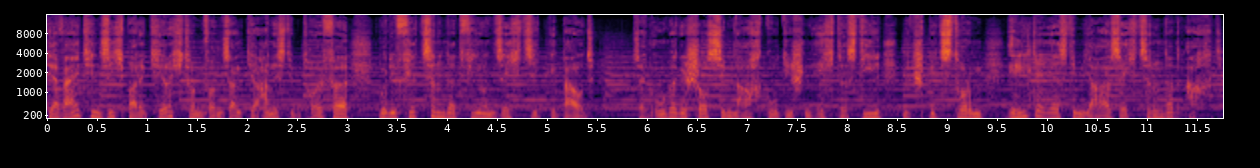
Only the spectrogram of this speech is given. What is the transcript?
der weithin sichtbare Kirchturm von St. Johannes dem Täufer wurde 1464 gebaut. Sein Obergeschoss im nachgotischen echter Stil mit Spitzturm erhielt er erst im Jahr 1608.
